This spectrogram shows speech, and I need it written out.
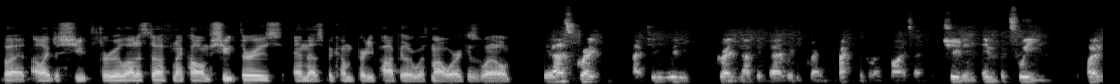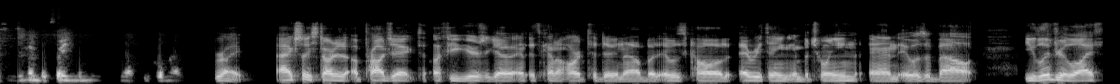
But I like to shoot through a lot of stuff, and I call them shoot throughs, and that's become pretty popular with my work as well. Yeah, that's great. Actually, really great nugget there. Really great practical advice. Actually, shooting in between the poses and in between the moves that people make. Right. I actually started a project a few years ago, and it's kind of hard to do now, but it was called Everything in Between. And it was about you live your life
